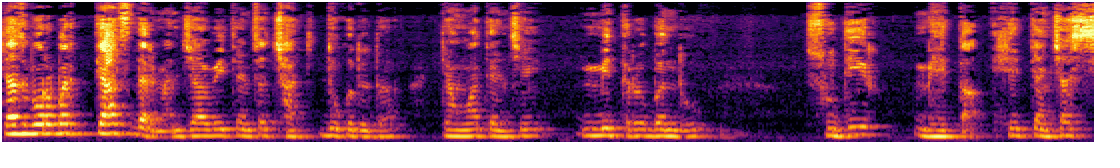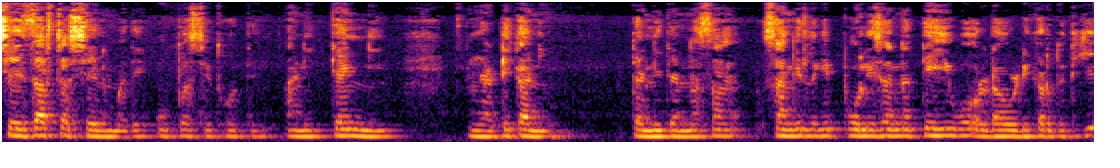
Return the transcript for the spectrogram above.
त्याचबरोबर त्याच दरम्यान ज्यावेळी त्यांचं छातीत दुखत होतं तेव्हा त्यांचे मित्र बंधू सुधीर मेहता हे त्यांच्या शेजारच्या सेलमध्ये उपस्थित होते आणि त्यांनी या ठिकाणी त्यांनी त्यांना सा सांगितलं की पोलिसांना तेही ओरडाओरडी करत होते की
